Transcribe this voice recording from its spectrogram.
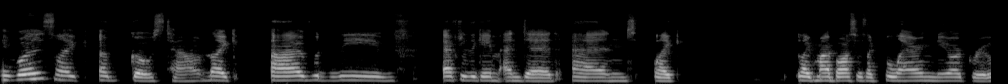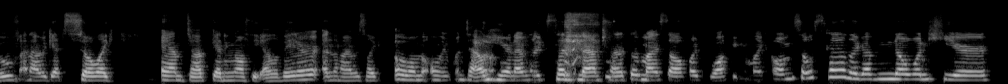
it was like a ghost town. Like I would leave after the game ended and like like my boss was like blaring New York Groove, and I would get so like amped up getting off the elevator, and then I was like, oh, I'm the only one down here, and I would like send Snapchats of myself like walking. I'm like, oh, I'm so sad. Like I have no one here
